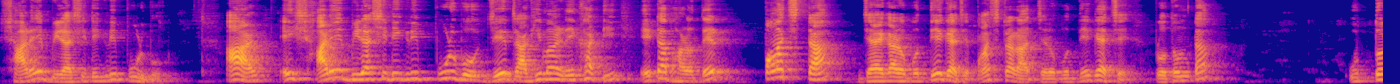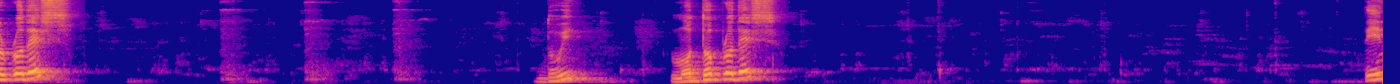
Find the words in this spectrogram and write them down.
সাড়ে বিরাশি ডিগ্রি পূর্ব। আর এই সাড়ে বিরাশি ডিগ্রি পূর্ব যে দ্রাঘিমার রেখাটি, এটা ভারতের পাঁচটা জায়গার ওপর দিয়ে গেছে, পাঁচটা রাজ্যের ওপর দিয়ে গেছে। প্রথমটা উত্তরপ্রদেশ, দুই মধ্যপ্রদেশ তিন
